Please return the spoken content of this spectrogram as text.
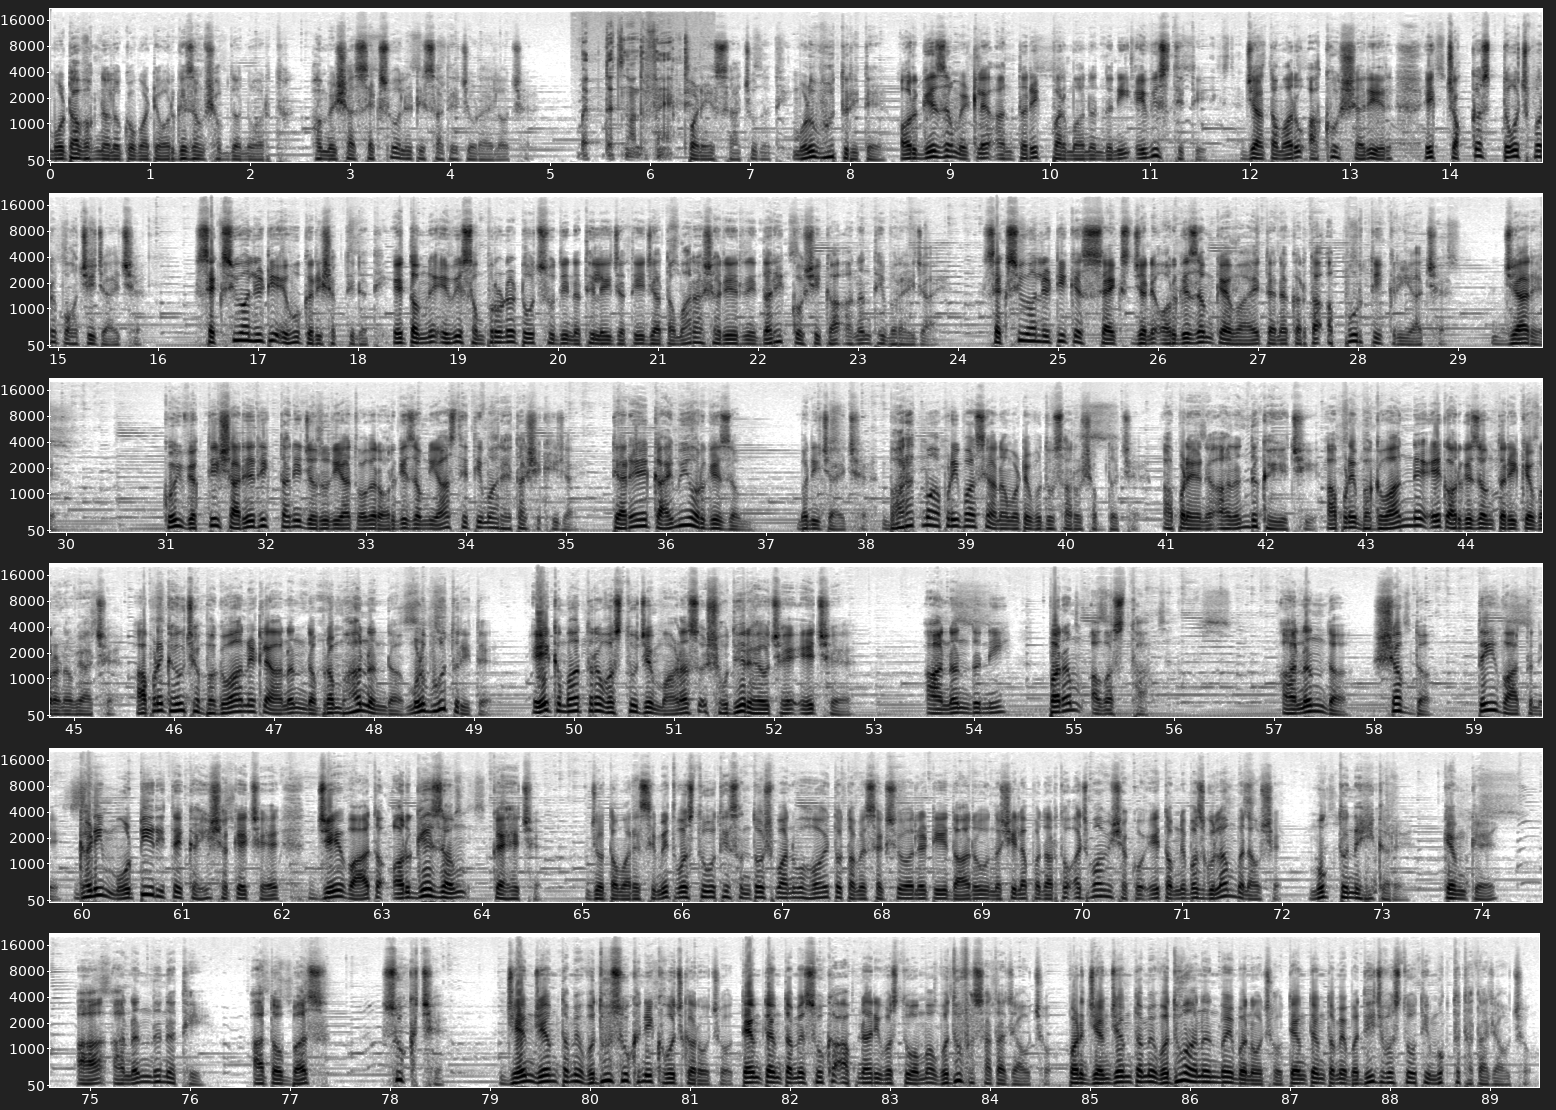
મોટાભાગના લોકો માટે ઓર્ગેઝમ શબ્દનો અર્થ હંમેશા સેક્સ્યુઅલિટી સાથે જોડાયેલો છે. પણ એ સાચું નથી. મૂળભૂત રીતે ઓર્ગેઝમ એટલે આંતરિક પરમાનંદની એવી સ્થિતિ જ્યાં તમારું આખું શરીર એક ચોક્કસ ટોચ પર પહોંચી જાય છે. સેક્સ્યુઆલિટી એવું કરી શકતી નથી. એ તમને એવી સંપૂર્ણ ટોચ સુધી નથી લઈ જતી જ્યાં તમારા શરીરની દરેક કોશિકા આનંદથી ભરાઈ જાય. સેક્સ્યુઆલિટી કે સેક્સ જેને ઓર્ગેઝમ કહેવાય તેના કરતાં અપૂરતી ક્રિયા છે. જ્યારે કોઈ વ્યક્તિ શારીરિકતાની જરૂરિયાત વગર ઓર્ગેઝમની આ સ્થિતિમાં રહેતા શીખી જાય, ત્યારે એ કાયમી ઓર્ગેઝમ બની જાય છે. ભારતમાં આપણી પાસે આના માટે વધુ સારો શબ્દ છે. આપણે એને આનંદ કહીએ છીએ. આપણે ભગવાનને એક ઓર્ગેઝમ તરીકે વર્ણવ્યા છે. આપણે કહ્યું છે, ભગવાન એટલે આનંદ, બ્રહ્માનંદ, મૂળભૂત રીતે. એકમાત્ર વસ્તુ જે માણસ શોધી રહ્યો છે એ છે આનંદની પરમ અવસ્થા. આનંદ શબ્દ. તે વાતને ઘણી મોટી રીતે કહી શકે છે, જે વાત ઓર્ગેઝમ કહે છે. જો તમારે સીમિત વસ્તુઓથી સંતોષ માનવો હોય, તો તમે સેક્સ્યુઅલિટી, દારૂ, નશીલા પદાર્થો અજમાવી શકો, એ તમને બસ ગુલામ બનાવશે. મુક્ત નહીં કરે. કેમ કે આ આનંદ નથી. આ તો બસ સુખ છે. જેમ જેમ તમે વધુ સુખની ખોજ કરો છો, તેમ તેમ તમે સુખ આપનારી વસ્તુઓમાં વધુ ફસાતા જાઓ છો. પણ જેમ જેમ તમે વધુ આનંદમય બનો છો, તેમ તેમ તમે બધી જ વસ્તુઓથી મુક્ત થતા જાઓ છો.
